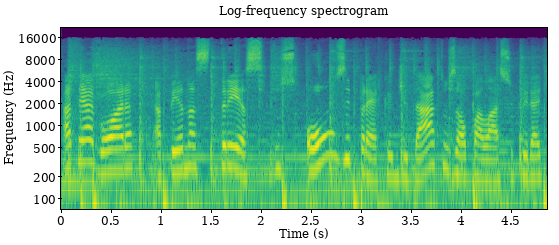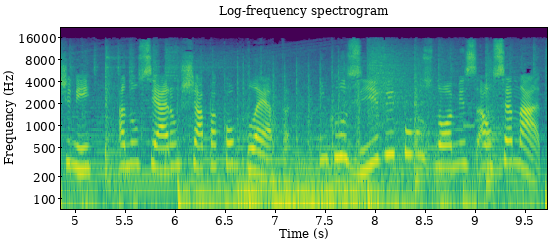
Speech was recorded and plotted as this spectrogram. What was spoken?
Até agora, apenas três dos 11 pré-candidatos ao Palácio Piratini anunciaram chapa completa, inclusive com os nomes ao Senado.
